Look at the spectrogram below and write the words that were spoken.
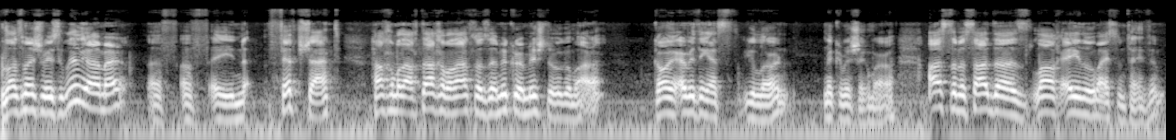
Last mention basically Amar of, of a fifth shot. Hacham alachtacha malachta ze Mikra, Mishnah, Gemara. Going everything as you learn. Mikra, Mishnah, Gemara. Asta Masada is Lach Elu Meisim Tevim.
